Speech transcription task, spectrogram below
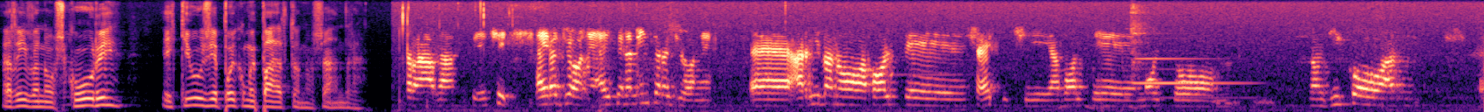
arrivano scuri e chiusi e poi come partono, Sandra? Brava, sì, sì. hai ragione, hai pienamente ragione. Eh, arrivano a volte scettici, a volte molto, non dico eh,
